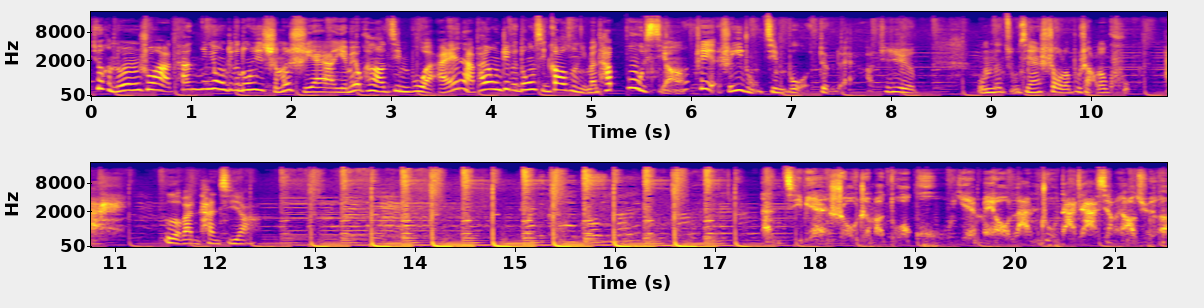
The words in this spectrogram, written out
就很多人说啊，他用这个东西什么实验啊，也没有看到进步啊。哎，哪怕用这个东西告诉你们它不行，这也是一种进步，对不对啊？真是我们的祖先受了不少的苦，哎，扼腕叹息啊。去很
